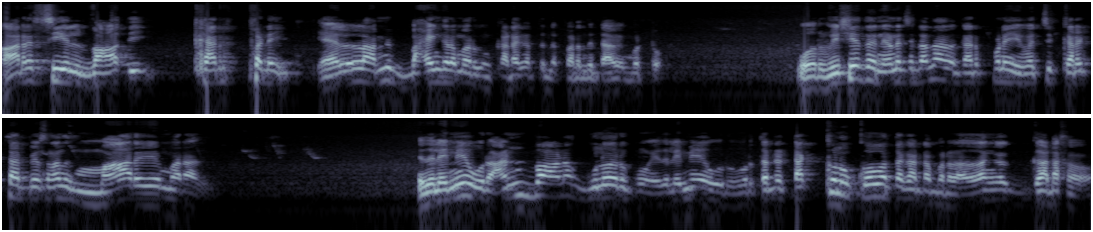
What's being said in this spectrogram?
அரசியல்வாதி கற்பனை எல்லாமே பயங்கரமா இருக்கும். கடகத்துல பிறந்துட்டாவே மட்டும். ஒரு விஷயத்த நினைச்சிட்டா தான் அந்த கற்பனையை வச்சு கரெக்டா பேசினா அதுக்கு மாறவே மாறாது. இதுலயுமே ஒரு அன்பான குணம் இருக்கும். இதுலயுமே ஒரு ஒருத்தட்ட டக்குன்னு கோவத்தை காட்டப்படுறது. அதாங்க கடகம்.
